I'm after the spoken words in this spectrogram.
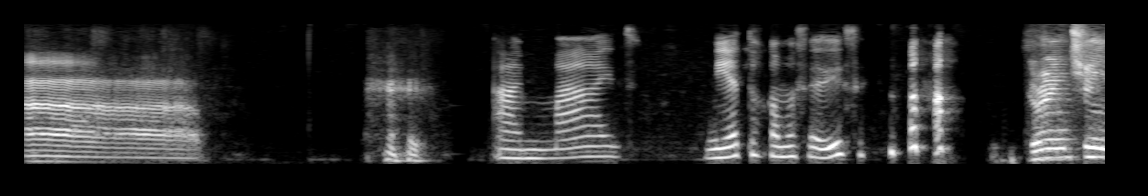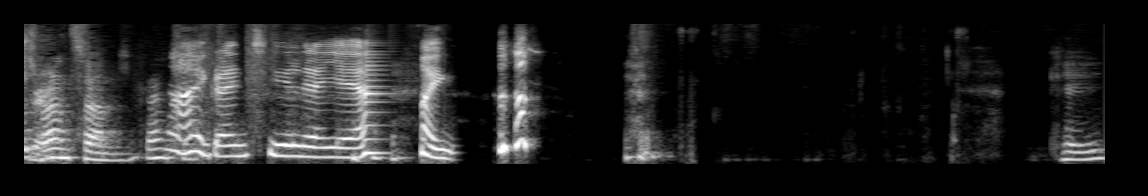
Uh, I might. Nietos, ¿cómo se dice? Grandchildren. Grandson. grandson. My grandchildren, yeah. My Okay.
